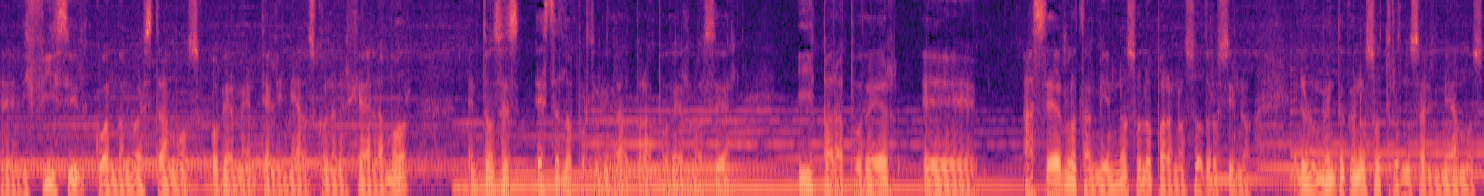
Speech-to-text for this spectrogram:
eh, difícil cuando no estamos obviamente alineados con la energía del amor. Entonces esta es la oportunidad para poderlo hacer y para poder eh, hacerlo también, no solo para nosotros, sino en el momento que nosotros nos alineamos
